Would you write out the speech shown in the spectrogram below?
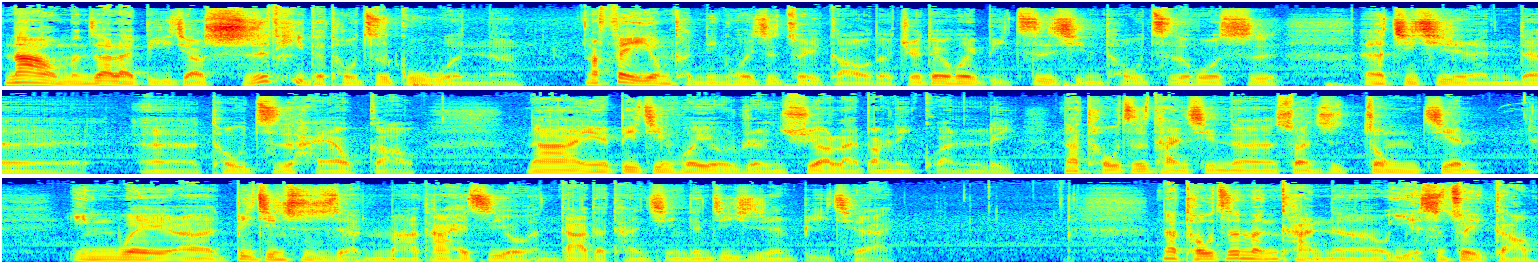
那我们再来比较实体的投资顾问呢，那费用肯定会是最高的，绝对会比自行投资或是呃机器人的呃投资还要高。那因为毕竟会有人需要来帮你管理，那投资弹性呢算是中间。因为呃，毕竟是人嘛，他还是有很大的弹性，跟机器人比起来。那投资门槛呢也是最高，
